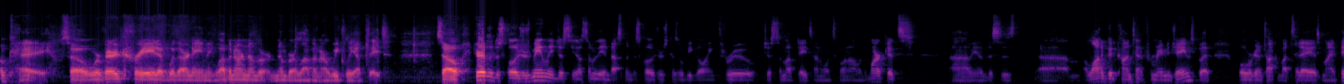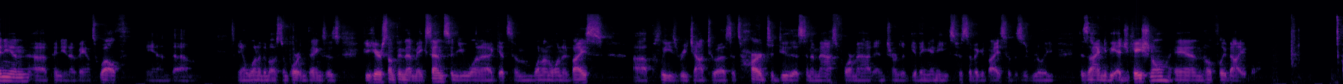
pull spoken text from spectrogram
Okay, so we're very creative with our naming. Webinar number number 11, our weekly update. So here are the disclosures, mainly just you know some of the investment disclosures because we'll be going through just some updates on what's going on with the markets. Uh, you know, this is um, a lot of good content from Raymond James, but what we're going to talk about today is my opinion, uh, opinion of Vance Wealth, and um, you know one of the most important things is if you hear something that makes sense and you want to get some one-on-one advice uh, please reach out to us. It's hard to do this in a mass format in terms of giving any specific advice. So this is really designed to be educational and hopefully valuable.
